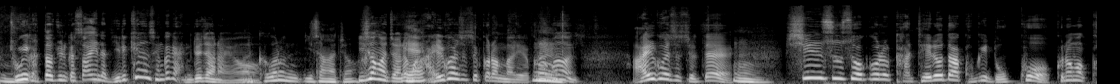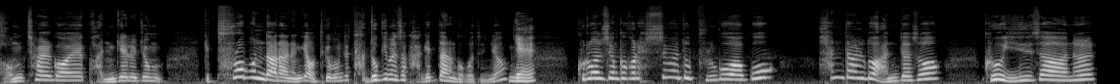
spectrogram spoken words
음. 종이 갖다 주니까 사인했다 이렇게는 생각이 안 되잖아요. 아, 그거는 이상하죠. 이상하잖아요. 예. 알고 하셨을 거란 말이에요. 그러면 음. 알고 했었을 때 음. 신수석을 가, 데려다 거기 놓고 그러면 검찰과의 관계를 좀 풀어본다라는 게 어떻게 보면 다독이면서 가겠다는 거거든요. 예. 그런 생각을 했음에도 불구하고 한 달도 안 돼서 그 인사안을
